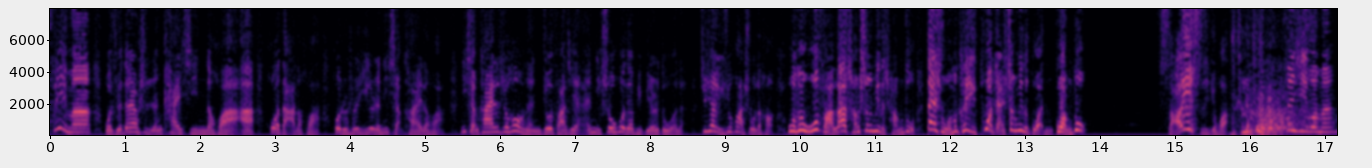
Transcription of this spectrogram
所以嘛，我觉得要是人开心的话啊，豁达的话，或者说一个人你想开的话，你想开了之后呢，你就会发现，哎，你收获的要比别人多了。就像有一句话说得好，我们无法拉长生命的长度，但是我们可以拓展生命的广广度。啥意思？这句话 分析过吗？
